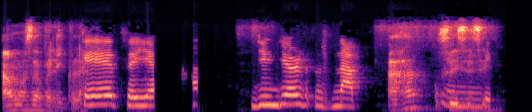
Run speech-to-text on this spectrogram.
Amo esa película. Que se llama Ginger Snap. Ajá, sí, sí, sí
